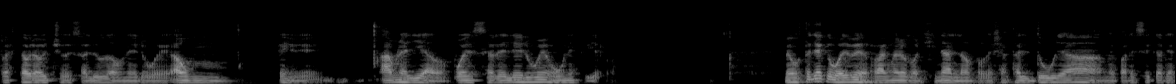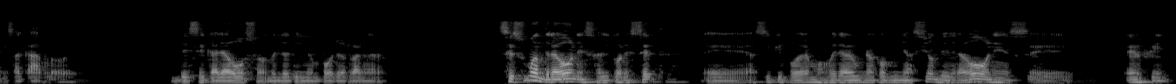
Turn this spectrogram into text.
restaura 8 de salud a un héroe, a un, eh, a un aliado, puede ser el héroe o un esbirro. Me gustaría que vuelva Ragnarok original, ¿no? Porque ya a esta altura me parece que habría que sacarlo de, ese calabozo donde lo tienen pobre Ragnar. Se suman dragones al core set, eh, así que podremos ver alguna combinación de dragones, eh, en fin.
